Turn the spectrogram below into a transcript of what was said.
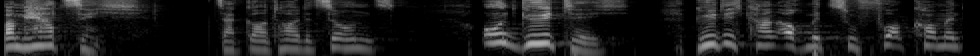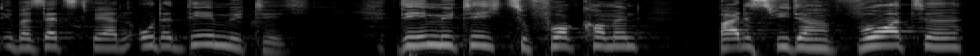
Barmherzig, sagt Gott heute zu uns. Und gütig. Gütig kann auch mit zuvorkommend übersetzt werden oder demütig. Demütig, zuvorkommend, beides wieder Worte,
